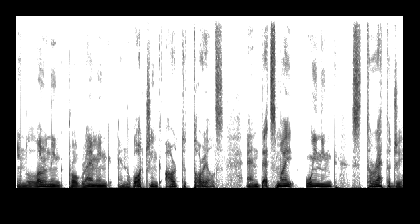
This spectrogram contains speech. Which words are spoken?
in learning programming and watching our tutorials and that's my winning strategy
